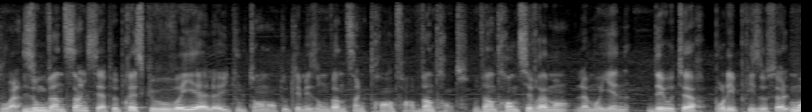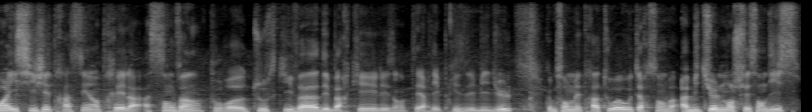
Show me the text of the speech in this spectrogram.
Voilà. Disons que 25, c'est à peu près ce que vous voyez à l'œil tout le temps dans toutes les maisons. 25, 30, enfin 20, 30. 20, 30, c'est vraiment la moyenne des hauteurs pour les prises au sol. Moi, ici, j'ai tracé un trait là à 120 pour euh, tout ce qui va débarquer, les inters, les prises, les bidules. Comme ça, on mettra tout à hauteur 120. Habituellement, je fais 110.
